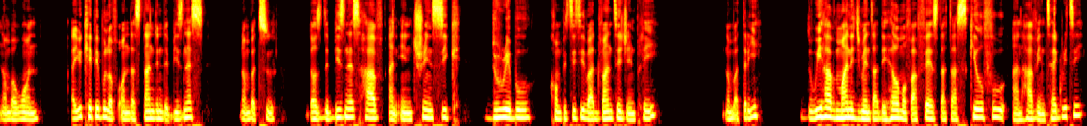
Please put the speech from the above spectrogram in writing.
Number one, are you capable of understanding the business? Number two, does the business have an intrinsic, durable, competitive advantage in play? Number three, do we have management at the helm of affairs that are skillful and have integrity?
